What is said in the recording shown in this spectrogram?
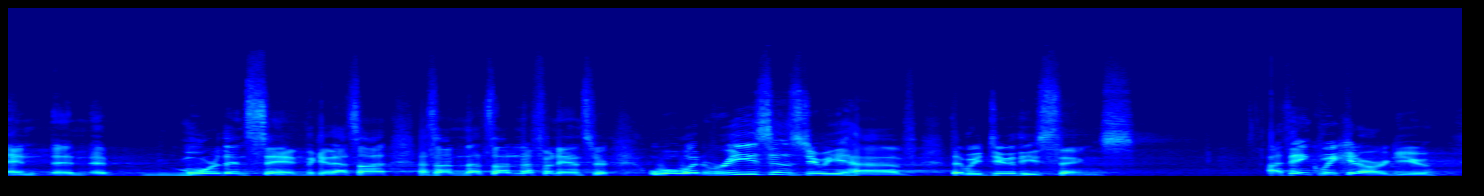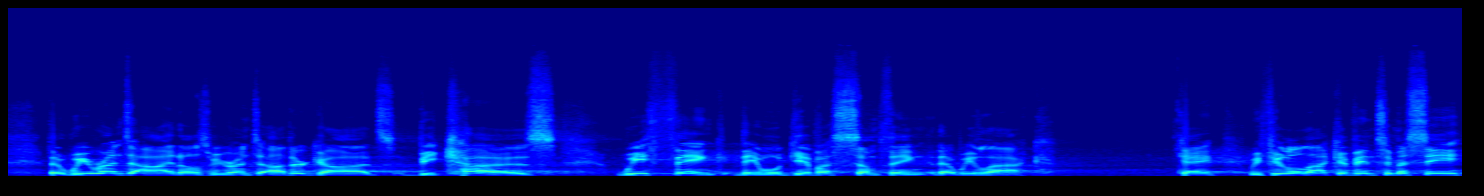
And, and, and, more than sin. Okay, that's not, that's, not, that's not enough of an answer. Well, what reasons do we have that we do these things? I think we could argue that we run to idols, we run to other gods because we think they will give us something that we lack. Okay? We feel a lack of intimacy,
